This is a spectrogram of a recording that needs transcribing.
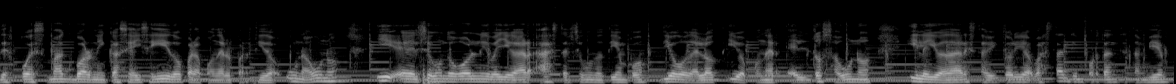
después McBurney casi ahí seguido para poner el partido 1-1 y el segundo gol no iba a llegar hasta el segundo tiempo, Diogo Dalot iba a poner el 2-1 y le iba a dar esta victoria bastante importante también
